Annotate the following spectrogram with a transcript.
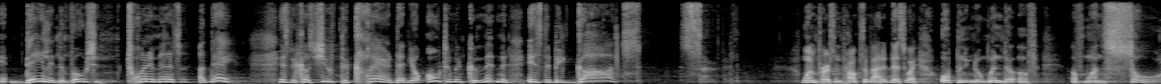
in daily devotion, 20 minutes a day, is because you've declared that your ultimate commitment is to be God's servant. One person talks about it this way opening the window of, of one's soul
